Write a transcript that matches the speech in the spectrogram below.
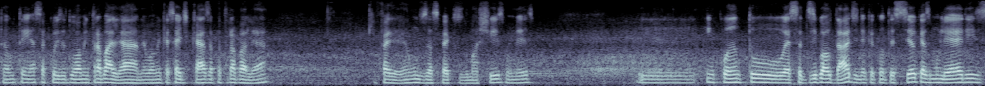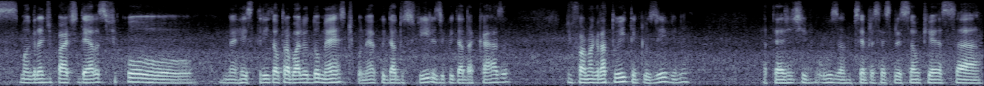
Então tem essa coisa do homem trabalhar, né? O homem quer sair de casa para trabalhar, que faz, é um dos aspectos do machismo mesmo. E, enquanto essa desigualdade né, que aconteceu, que as mulheres, uma grande parte delas ficou né, restrita ao trabalho doméstico, né, a cuidar dos filhos e cuidar da casa, de forma gratuita, inclusive, né? Até a gente usa sempre essa expressão que essa,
